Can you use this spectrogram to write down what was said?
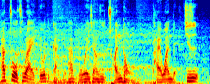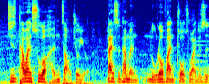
它做出来给我的感觉，它不会像是传统台湾的。其实其实台湾酥肉很早就有了，但是他们卤肉饭做出来就是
